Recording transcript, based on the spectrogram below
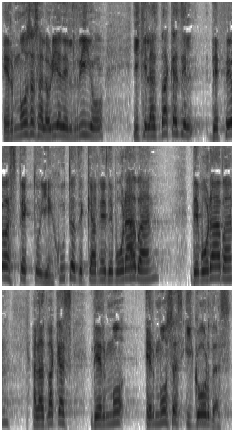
hermosas a la orilla del río y que las vacas de feo aspecto y enjutas de carne devoraban, devoraban a las vacas de hermosas y gordas.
